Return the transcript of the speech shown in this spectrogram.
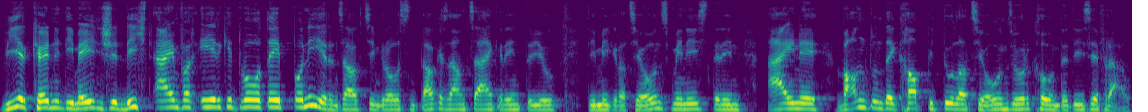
Wir können die Menschen nicht einfach irgendwo deponieren, sagt sie im großen Tagesanzeiger-Interview. Die Migrationsministerin, eine wandelnde Kapitulationsurkunde, diese Frau.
